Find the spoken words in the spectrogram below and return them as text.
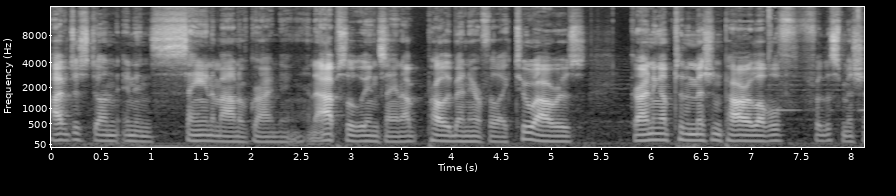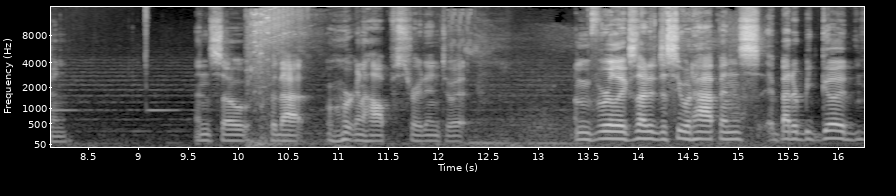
I've just done an insane amount of grinding. An absolutely insane. I've probably been here for like two hours grinding up to the mission power level for this mission. And so for that, we're gonna hop straight into it. I'm really excited to see what happens. It better be good.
